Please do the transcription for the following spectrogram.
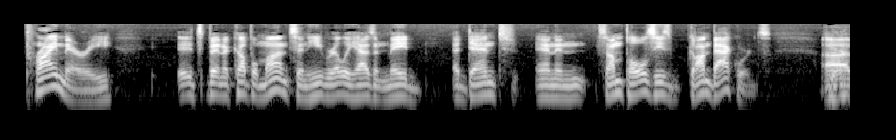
primary, it's been a couple months and he really hasn't made a dent, and in some polls he's gone backwards. Uh, yeah.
